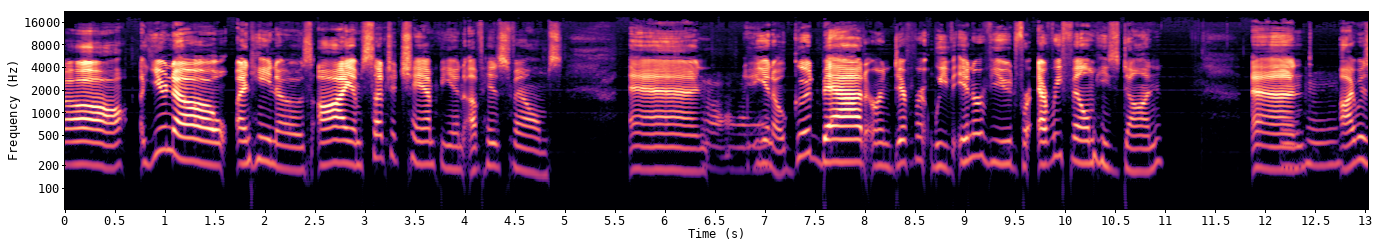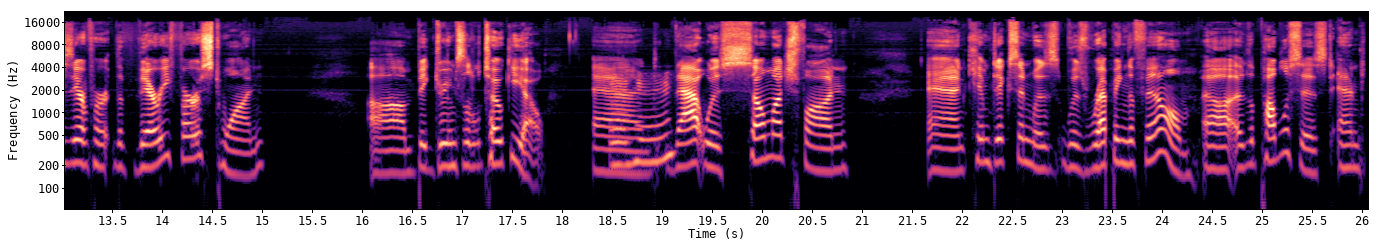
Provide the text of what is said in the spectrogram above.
Oh, you know, and he knows, I am such a champion of his films. And, you know, good, bad, or indifferent, we've interviewed for every film he's done. And Mhm. I was there for the very first one, um, Big Dreams Little Tokyo. And Mhm. that was so much fun. And Kim Dixon was, was repping the film, uh, the publicist. And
